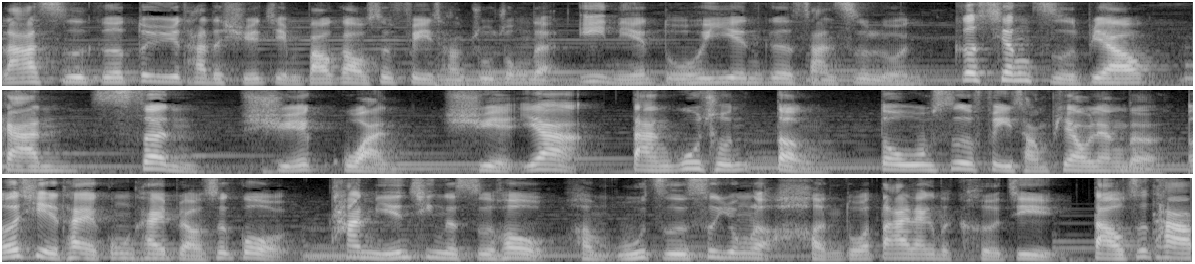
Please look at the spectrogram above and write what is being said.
拉斯哥对于他的血检报告是非常注重的，一年都会验个三四轮，各项指标，肝、肾、血管、血压、胆固醇等。都是非常漂亮的，而且他也公开表示过，他年轻的时候很无知，是用了很多大量的科技，导致他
